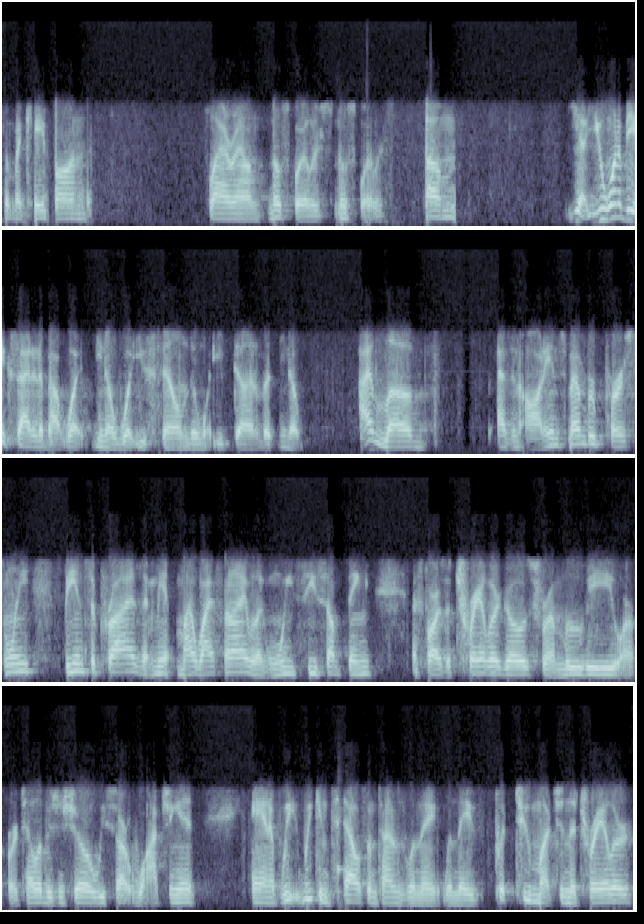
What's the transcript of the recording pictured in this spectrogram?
put my cape on, fly around. No spoilers. No spoilers. Um, yeah, you want to be excited about what you know what you filmed and what you've done, but you know, I love as an audience member personally being surprised that me, my wife and I like when we see something as far as a trailer goes for a movie or for a television show we start watching it. And if we we can tell sometimes when they when they've put too much in the trailer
